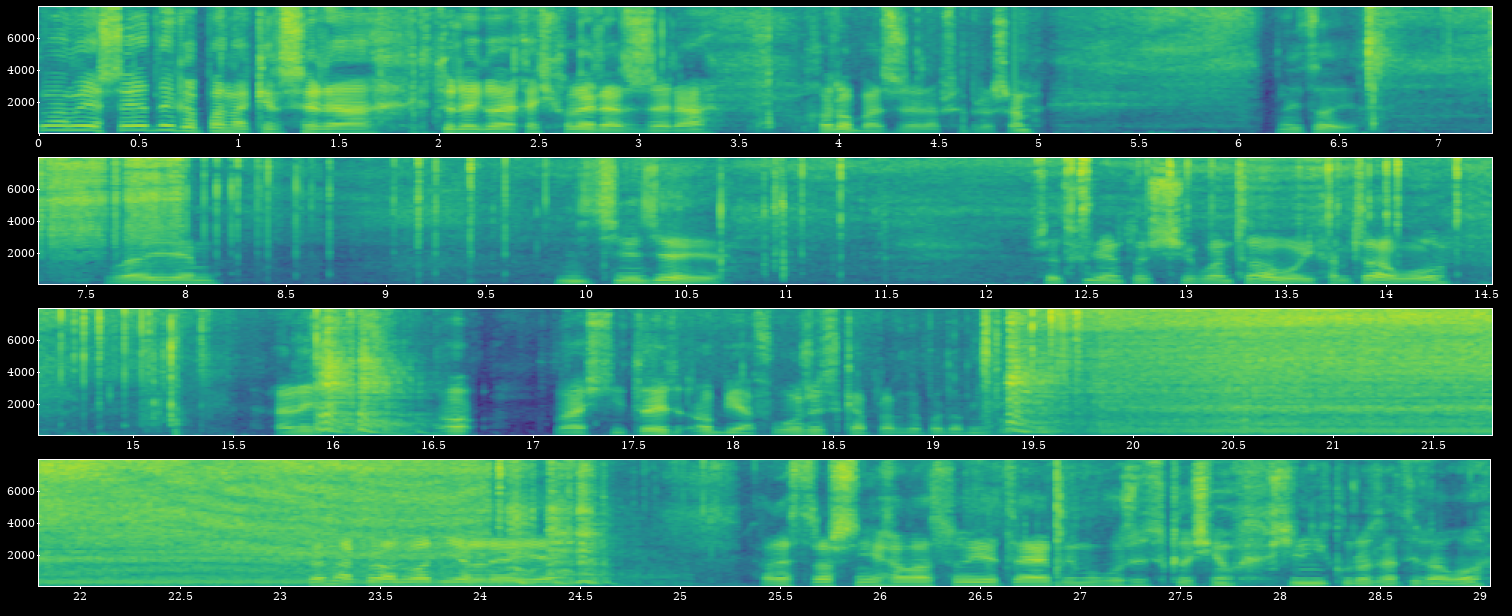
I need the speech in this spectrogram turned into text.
Tu mamy jeszcze jednego pana Kershera, którego jakaś cholera zżera. Choroba zżera, przepraszam. No i co jest? Lejem. Nic się nie dzieje. Przed chwilą coś się włączało i harczało. Ale jest to... O, właśnie, to jest objaw łożyska prawdopodobnie. Ten akurat ładnie leje, ale strasznie hałasuje, tak jakby mu łożysko się w silniku rozlatywało.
